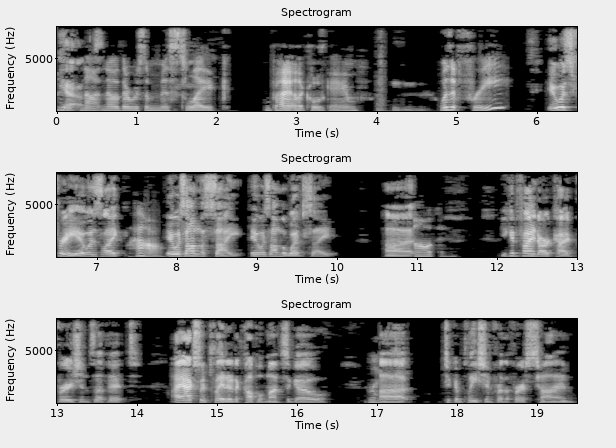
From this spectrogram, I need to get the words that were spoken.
I yeah. did not know there was a Myst like Bionicles game. Mhm. Was it free? It was free. It was like Wow. it was on the site. It was on the website. Uh, Oh, okay. You can find archived versions of it. I actually played it a couple months ago, Nice. uh, to completion for the first time.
